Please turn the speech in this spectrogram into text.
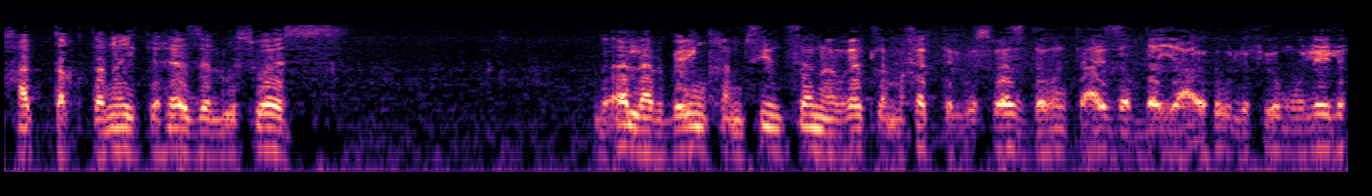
حتى اقتنيت هذا الوسواس. بقال أربعين خمسين سنة لغاية لما خدت الوسواس ده وأنت عايزة تضيعه في يوم وليلة.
